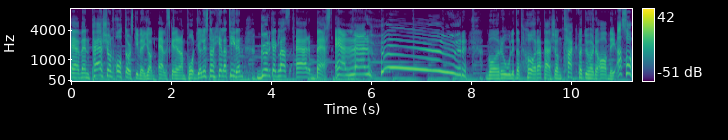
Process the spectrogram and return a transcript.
Även Persson, 8 år, skriver “Jag älskar eran podd. Jag lyssnar hela tiden. Gurkaglass är bäst. Eller hur?” Hur? Vad roligt att höra Persson. Tack för att du hörde av dig. Alltså,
